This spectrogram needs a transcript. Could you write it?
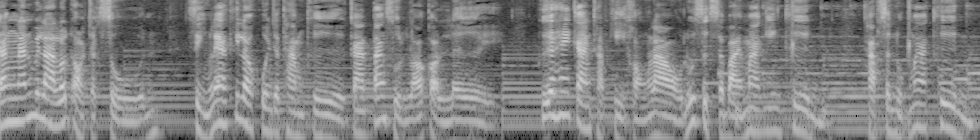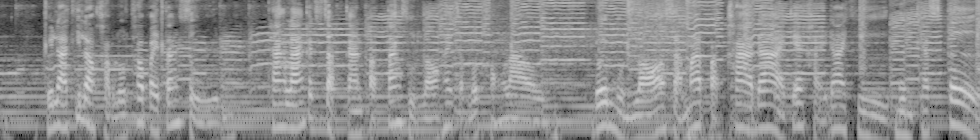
ดังนั้นเวลารถออกจากศูนย์ สิ่งแรกที่เราควรจะทำคือการตั้งศูนย์ล้อก่อนเลย เพื่อให้การขับขี่ของเรารู้สึกสบายมากยิ่งขึ้น ขับสนุกมากขึ้น เวลาที่เราขับรถเข้าไปตั้งศูนย์ ทางร้านก็จะจับการปรับตั้งศูนย์ล้อให้กับรถของเรา โดยหมุนล้อสามารถปรับค่าได้แก้ไขได้คือมุมแคสเตอร์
